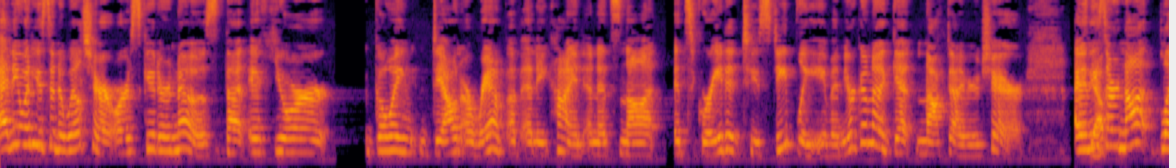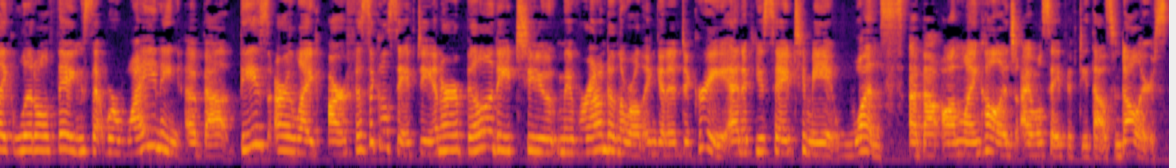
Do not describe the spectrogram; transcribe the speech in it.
anyone who's in a wheelchair or a scooter knows that if you're going down a ramp of any kind and it's not it's graded too steeply even you're gonna get knocked out of your chair and these Yep. are not like little things that we're whining about these are like our physical safety and our ability to move around in the world and get a degree and if you say to me once about online college i will say $50000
